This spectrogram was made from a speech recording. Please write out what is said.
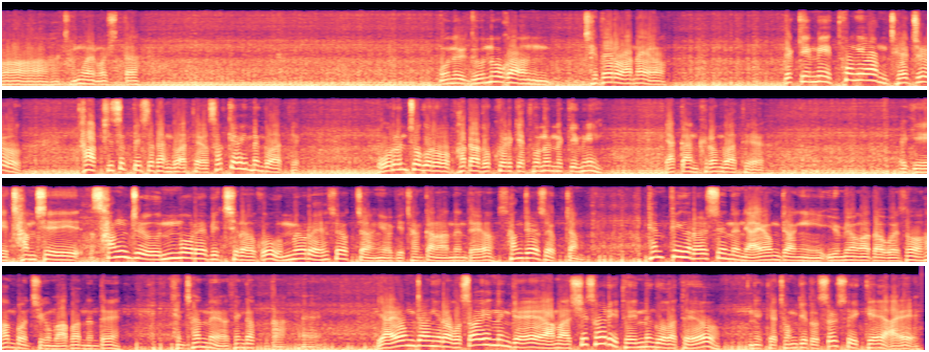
와 정말 멋있다. 오늘 눈호강 제대로 하네요. 느낌이 통영 제주 다 비슷비슷한 것 같아요. 섞여 있는 것 같아 오른쪽으로 바다 놓고 이렇게 도는 느낌이 약간 그런 것 같아요. 여기 잠시 상주 은모래 비치라고 은모래 해수욕장 여기 잠깐 왔는데요. 상주 해수욕장. 캠핑을 할 수 있는 야영장이 유명하다고 해서 한번 지금 와봤는데 괜찮네요. 생각보다. 예. 야영장이라고 써 있는 게 아마 시설이 돼 있는 것 같아요. 이렇게 전기도 쓸 수 있게 아예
